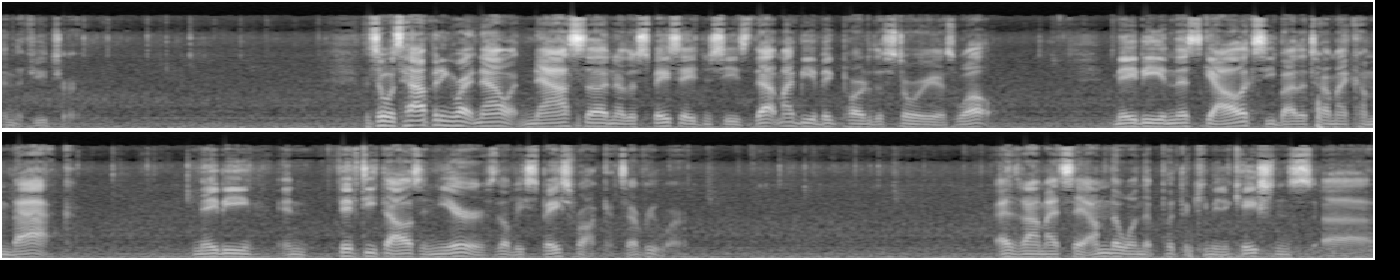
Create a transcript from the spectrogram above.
in the future. And so what's happening right now at NASA and other space agencies, that might be a big part of the story as well. Maybe in this galaxy, by the time I come back, maybe in 50,000 years, there'll be space rockets everywhere. And I might say, I'm the one that put the communications uh,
